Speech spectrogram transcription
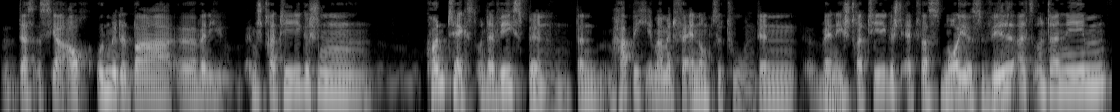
Das ist ja auch unmittelbar, äh, wenn ich im strategischen Kontext unterwegs bin, dann habe ich immer mit Veränderung zu tun. Denn wenn ich mhm. strategisch etwas Neues will als Unternehmen,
